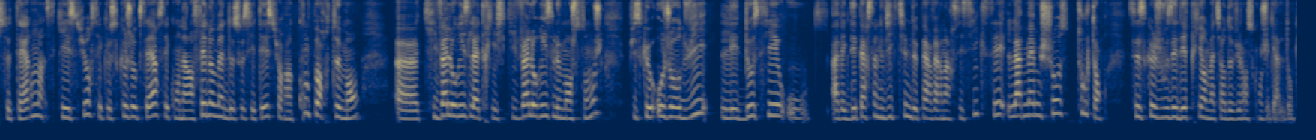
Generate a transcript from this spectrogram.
ce terme, ce qui est sûr, c'est que ce que j'observe, c'est qu'on a un phénomène de société sur un comportement euh, qui valorise la triche, qui valorise le mensonge, puisque aujourd'hui, les dossiers avec des personnes victimes de pervers narcissiques, c'est la même chose tout le temps. C'est ce que je vous ai décrit en matière de violence conjugale. Donc,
